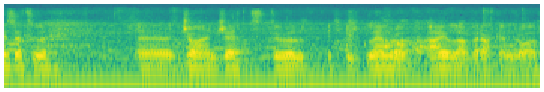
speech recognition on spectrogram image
végezetül uh, Joan Jett-től egy kis glam rock, I love rock and roll.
